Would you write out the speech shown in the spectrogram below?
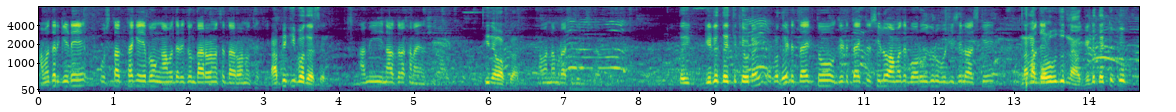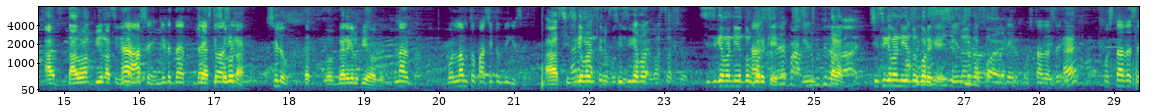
আমাদের গেটে ওস্তাদ থাকে এবং আমাদের একজন দারোয়ান আছে দারোয়ানও থাকে। আপনি কি পদে আছেন? আমি নাজরা খানায় আছি। কি নাম আপনার? আমার নাম রাশিদুল ইসলাম। তো গেটের দায়িত্ব কেউ নাই আপনাদের? গেটের দায়িত্ব গেটের দায়িত্ব ছিল আমাদের বড় হুজুরও বসেছিল আজকে। না না বড় হুজুর না গেটের দায়িত্ব কেউ দারোয়ান পিয়ন আছে হ্যাঁ আছে গেটের দায়- দায়িত্ব ছিল না? ছিল। বেড়ে গেলে কি হবে? না বললাম তো পাঁচই টপি গেছে। আর CC camera CC camera CC camera নিয়ন্ত্রণ করে কে? তারা সিসি ক্যামেরা নিয়ন্ত্রণ করে কে? ওস্তাদ আছে। হ্যাঁ? ওস্তাদ আছে।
